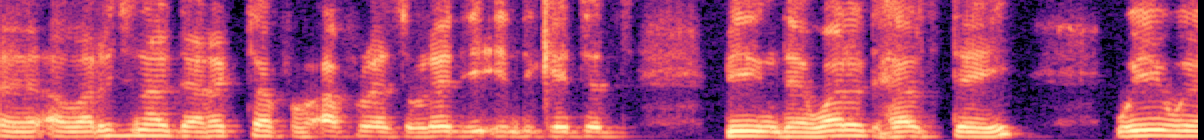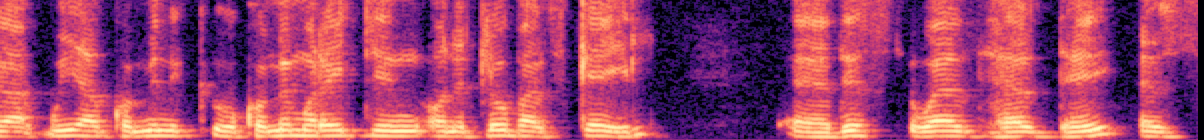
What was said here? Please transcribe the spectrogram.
uh, our regional director for Afro has already indicated, being the World Health Day, we, were, we are commemorating on a global scale uh, this World Health Day, as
